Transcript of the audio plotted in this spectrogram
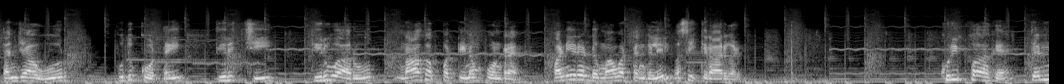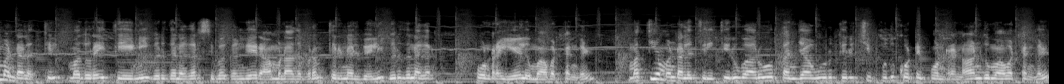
தஞ்சாவூர் புதுக்கோட்டை திருச்சி திருவாரூர் நாகப்பட்டினம் போன்ற பனிரெண்டு மாவட்டங்களில் வசிக்கிறார்கள். குறிப்பாக தென்மண்டலத்தில் மதுரை தேனி விருதுநகர் சிவகங்கை ராமநாதபுரம் திருநெல்வேலி விருதுநகர் போன்ற ஏழு மாவட்டங்கள் மத்திய மண்டலத்தில் திருவாரூர் தஞ்சாவூர் திருச்சி புதுக்கோட்டை போன்ற நான்கு மாவட்டங்கள்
